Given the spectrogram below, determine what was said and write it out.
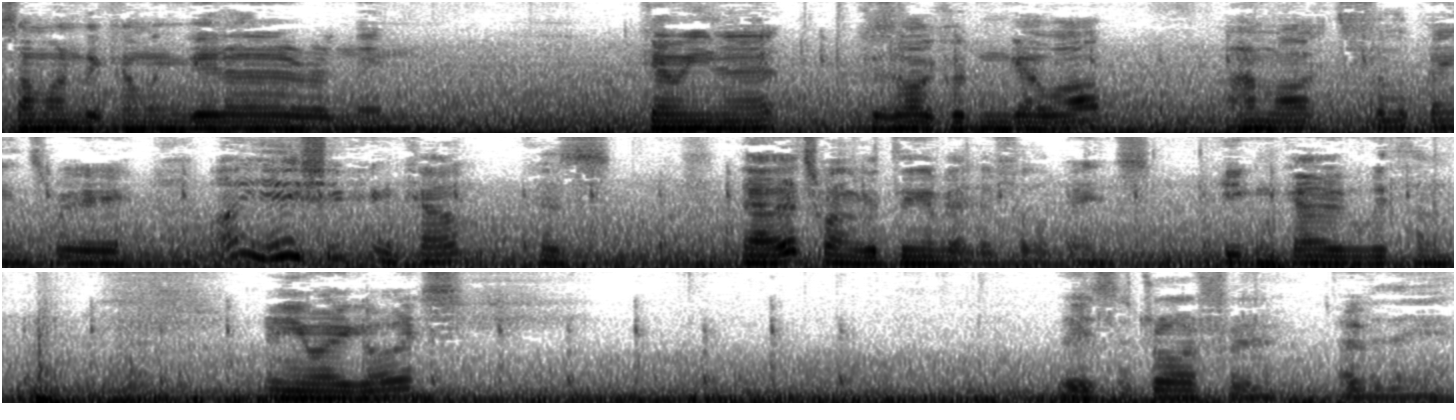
someone to come and get her, and then going out because I couldn't go up unlike the Philippines where, oh yes, you can come. Because now that's one good thing about the Philippines. You can go with them. Anyway, guys, there's the drive-through over there.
